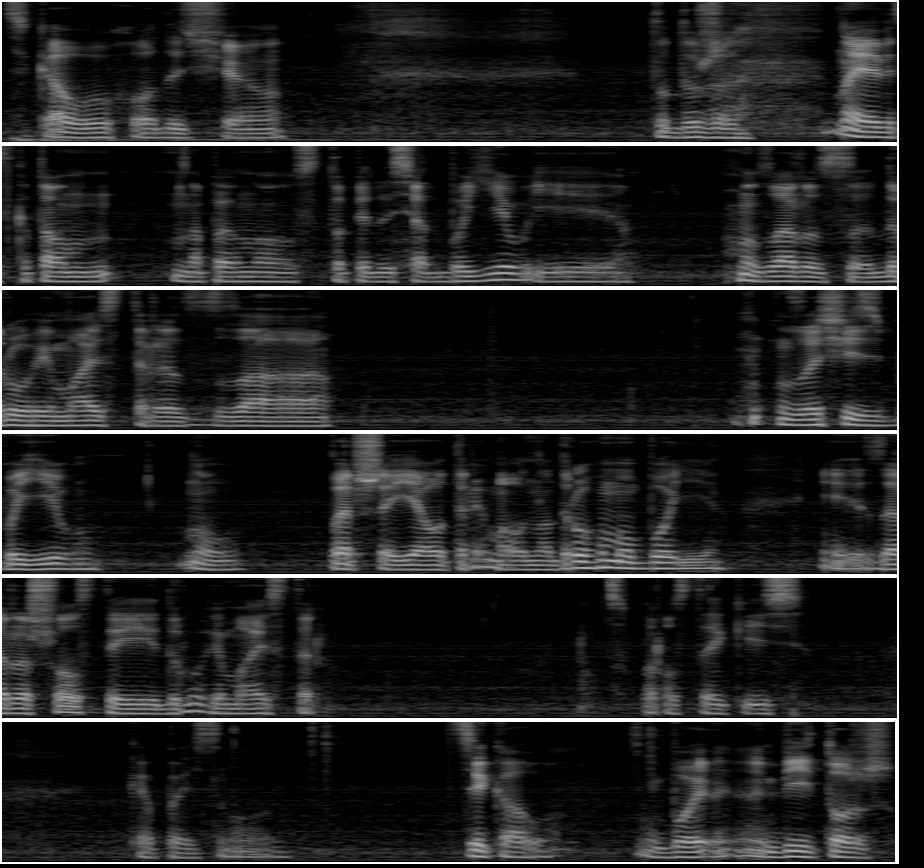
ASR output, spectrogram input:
цікаво виходить, що тут дуже. Ну, я відкатав, напевно, 150 боїв, і ну, зараз другий майстер за. За 6 боїв. Ну, перший я отримав на другому бої, і зараз шостий і другий майстер. Це просто якийсь капець. Ну, цікаво. І бой, бій теж,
